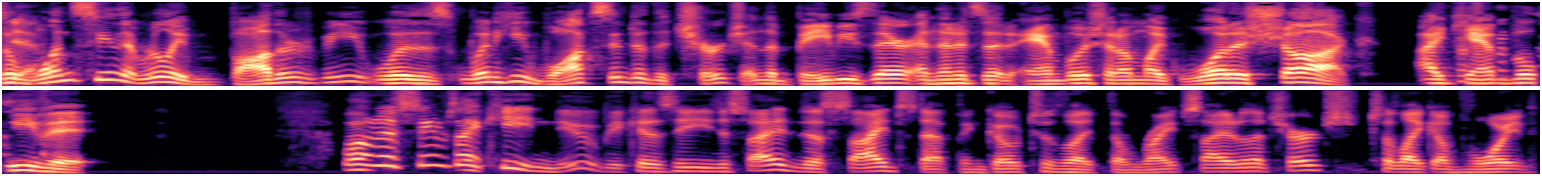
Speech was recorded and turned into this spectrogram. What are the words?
The Yeah. one scene that really bothered me was when he walks into the church and the baby's there, and then it's an ambush, and I'm like, "What a shock! I can't believe it." Well, it seems like he knew because he decided to sidestep and go to like the right side of the church to like avoid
